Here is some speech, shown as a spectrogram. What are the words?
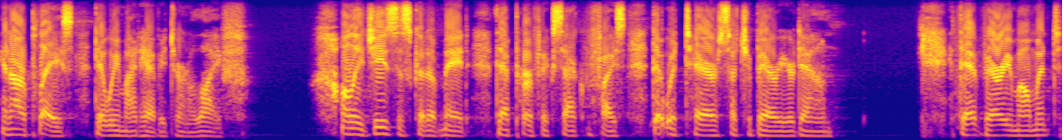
in our place that we might have eternal life. Only Jesus could have made that perfect sacrifice that would tear such a barrier down. At that very moment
